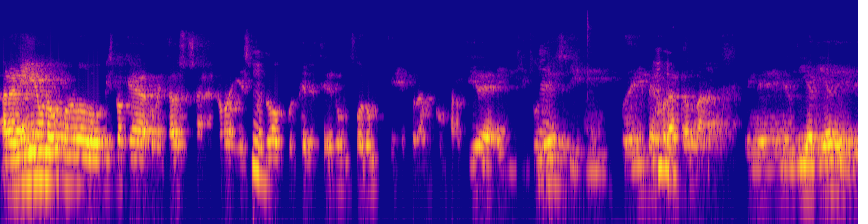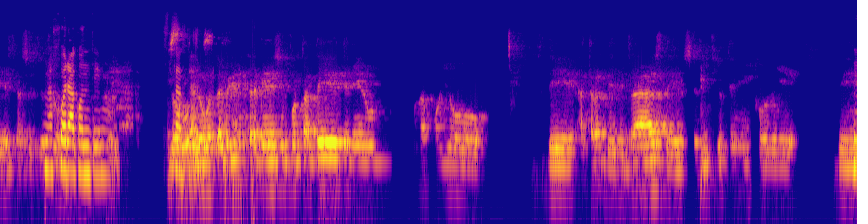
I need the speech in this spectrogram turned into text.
para, mí, uno, uno, mismo que ha comentado Susana, ¿no? y es mm. poder tener un foro que podamos compartir eh, inquietudes y poder ir mejorando en, el día a día de, estas situaciones. Mejora continua. Luego, también, también, es importante tener un, apoyo de, de, detrás, de servicio técnico, de, de,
